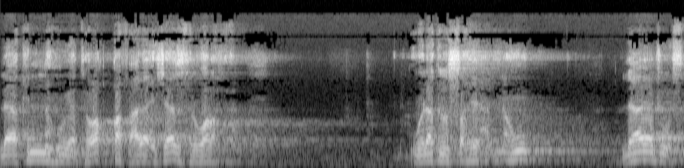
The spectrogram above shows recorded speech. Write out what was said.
لكنه يتوقف على إجازة الورثة. ولكن الصحيح أنه لا يجوز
